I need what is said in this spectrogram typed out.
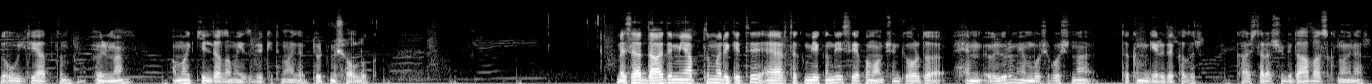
da ulti attım ölmem. Ama kill de alamayız büyük ihtimalle. Dürtmüş olduk. Mesela daha demin yaptığım hareketi eğer takım yakın değilse yapamam. Çünkü orada hem ölürüm hem boşu boşuna takım geride kalır. Karşı taraf çünkü daha baskın oynar.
